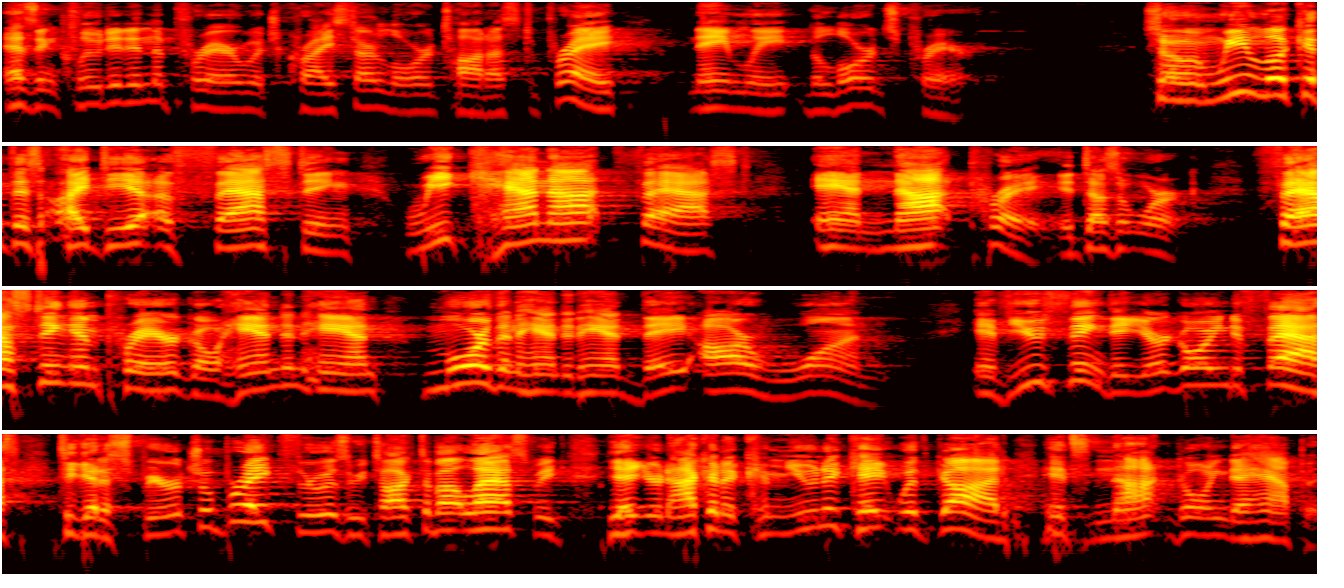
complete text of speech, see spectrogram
as included in the prayer which Christ our Lord taught us to pray, namely the Lord's Prayer. So when we look at this idea of fasting, we cannot fast and not pray. It doesn't work. Fasting and prayer go hand in hand, more than hand in hand. They are one. If you think that you're going to fast to get a spiritual breakthrough, as we talked about last week, yet you're not going to communicate with God, it's not going to happen.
